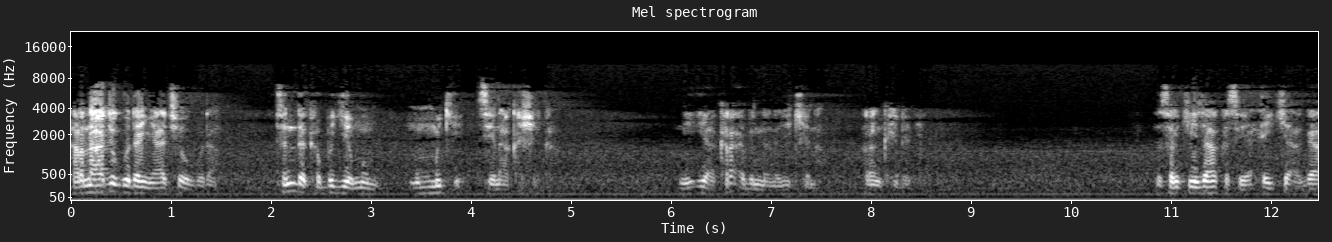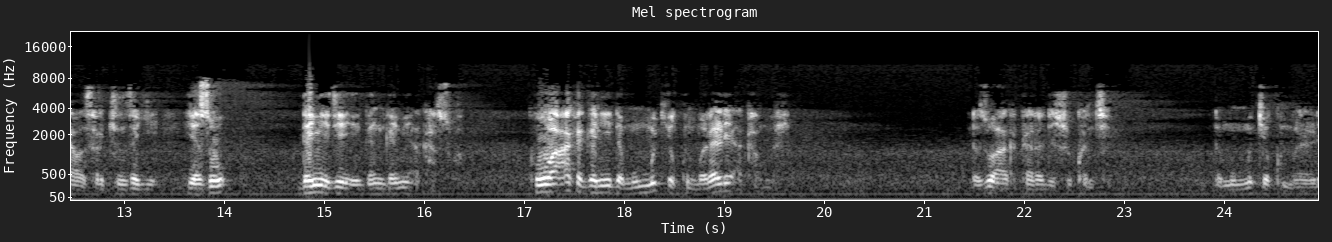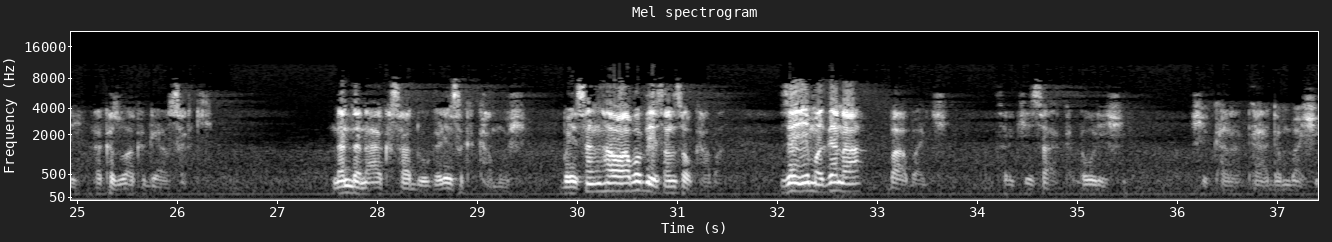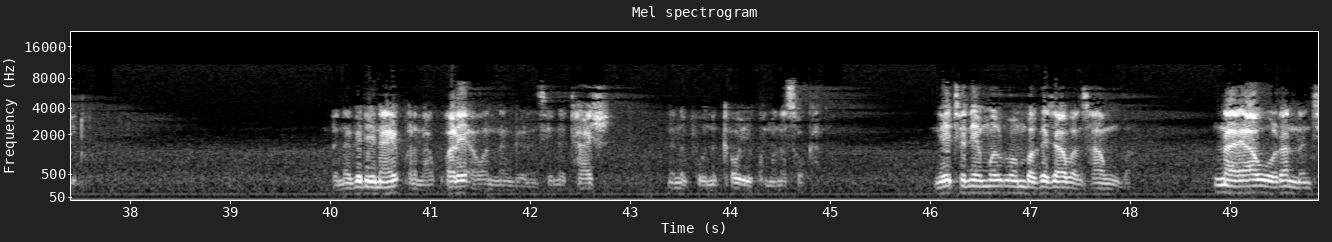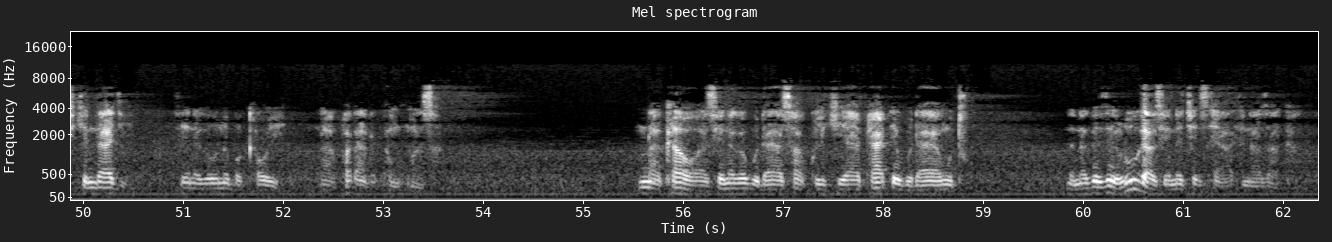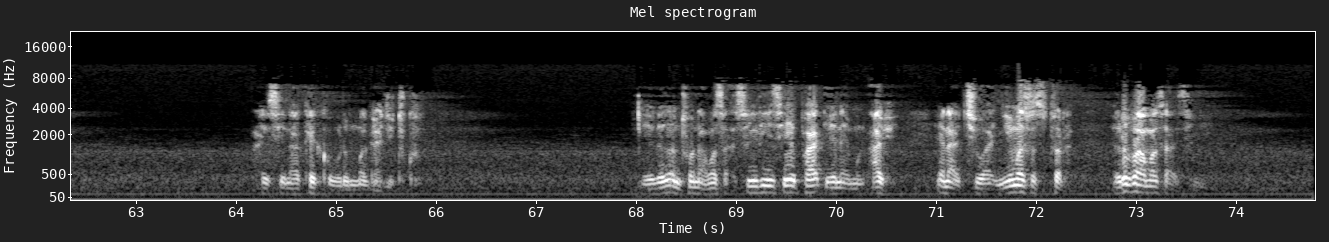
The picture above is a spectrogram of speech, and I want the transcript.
Har na ji gudan ya ce wa gudan tun da ka buge mun mun muke sai na kashe ka. Ni iyakar abin da na ji kenan ran kai da da sarki ya ji haka sai ya aiki a gaya wa sarkin zage ya zo don ya je ya gangami a kasuwa. Kowa aka gani da mun muke kumburare a shi da zuwa aka tarar da shi kwance da mun muke kumburare aka zo aka gaya sarki. Nan da na aka sa dogare suka kamo shi. Bai san hawa ba bai san sauka ba. Zai yi magana ba baki. Sarki sa aka ɗaure shi shekara ɗaya don ba shaidu da na gade na yi ɓarna ƙwarai a wannan garin sai na tashi na nufi wani ƙauye kuma na sauka. Ne ta neman ruwan bagaja ban samu ba. Ina yawo ran nan cikin daji sai na ga wani ba ƙauye na faɗa da ɗan uwansa. Ina kawowa sai na ga guda ya sa kulki ya fyaɗe guda ya mutu. Da na ga zai ruga sai na ce tsaya ina zaka ai sai na kai ka wurin magaji tukun. Ya ga zan tona masa asiri sai ya faɗi yana min afi yana cewa in yi masa sutura rufa masa asiri.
